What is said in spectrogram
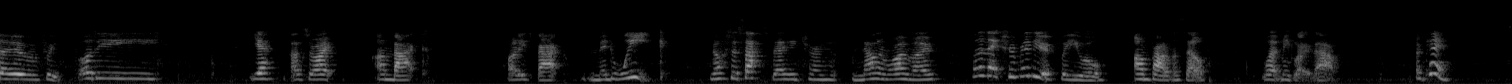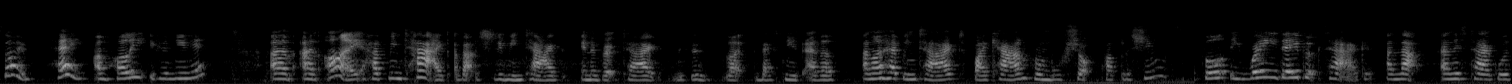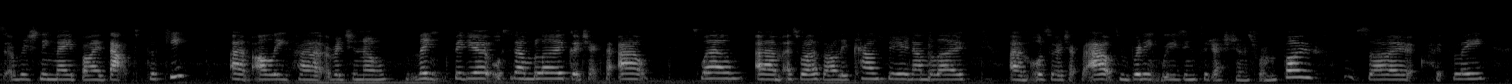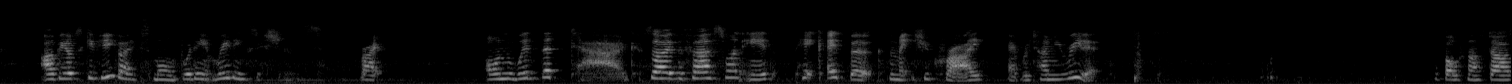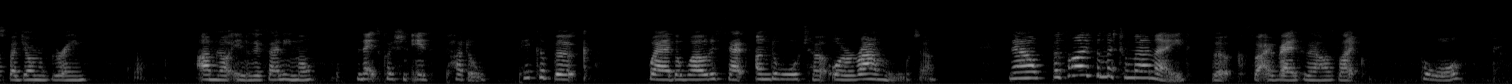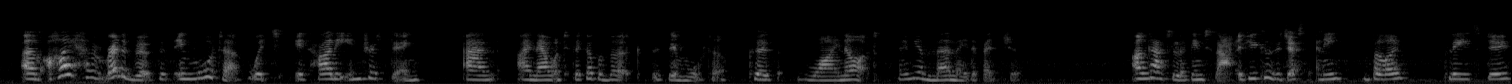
Hello everybody. Yeah, that's right. I'm back. Holly's back midweek. Not a Saturday during NaNoWriMo with an extra video for you all. I'm proud of myself. Let me gloat that. Okay, so hey, I'm Holly if you're new here. Um, and I have been tagged, I've actually been tagged in a book tag. This is like the best news ever. And I have been tagged by Cam from Wolfshot Publishings for the rainy day book tag. And that and this tag was originally made by that Bookie. Um, I'll leave her original link video also down below. Go check that out as well. Um, as well as I'll leave Cam's video down below. Um, also go check that out. Some brilliant reading suggestions from both. So hopefully I'll be able to give you guys some more brilliant reading sessions. Right, on with the tag. So the first one is pick a book that makes you cry every time you read it. The Fault in Our Stars by John Green. I'm not even going to say anymore. The next question is puddle. Pick a book where the world is set underwater or around water. Now, besides the Little Mermaid books that I read when I was like four, um, I haven't read a book that's in water, which is highly interesting, and I now want to pick up a book that's in water, because why not? Maybe a mermaid adventure. I'm going to have to look into that. If you can suggest any below, please do,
